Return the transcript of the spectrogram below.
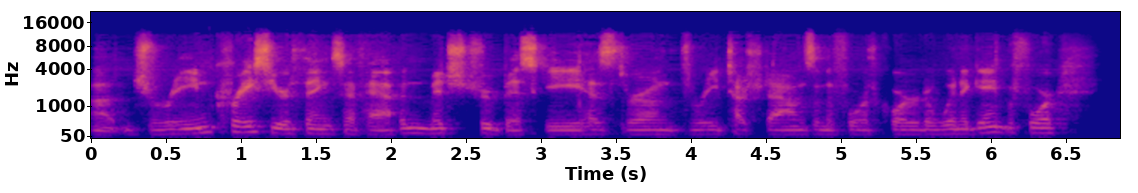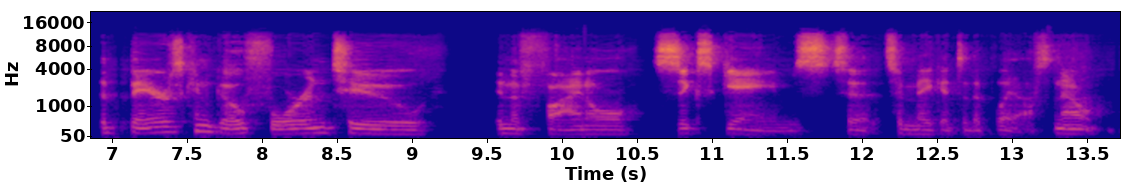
uh, dream. Crazier things have happened. Mitch Trubisky has thrown three touchdowns in the fourth quarter to win a game before the Bears can go four and two in the final six games to to make it to the playoffs. Now,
